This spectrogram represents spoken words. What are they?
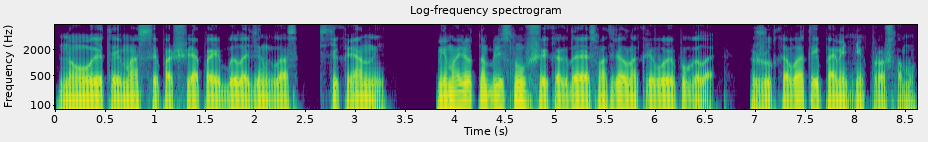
Но у этой массы под шляпой был один глаз, стеклянный, мимолетно блеснувший, когда я смотрел на кривое пугало, жутковатый памятник прошлому.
